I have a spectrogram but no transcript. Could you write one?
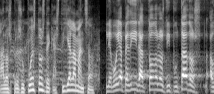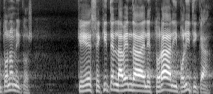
a los presupuestos de Castilla-La Mancha. Le voy a pedir a todos los diputados autonómicos que se quiten la venda electoral y política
